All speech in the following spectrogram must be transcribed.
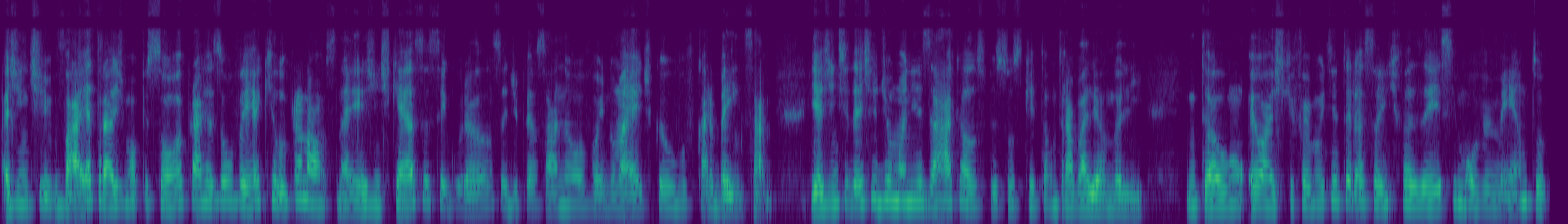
a gente vai atrás de uma pessoa para resolver aquilo para nós, né? E a gente quer essa segurança de pensar, não, eu vou ir no médico, eu vou ficar bem, sabe? E a gente deixa de humanizar aquelas pessoas que estão trabalhando ali. Então, eu acho que foi muito interessante fazer esse movimento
